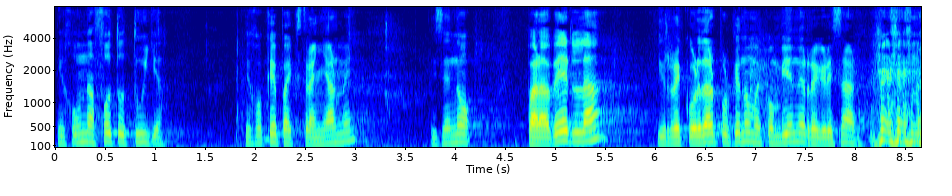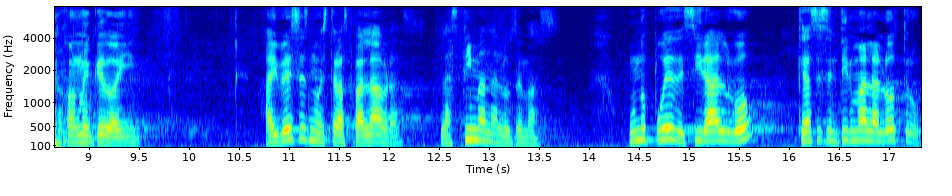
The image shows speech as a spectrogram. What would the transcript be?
Dijo, una foto tuya. Dijo, ¿qué? ¿Para extrañarme? Dice, no, para verla y recordar por qué no me conviene regresar. Mejor me quedo ahí. Hay veces nuestras palabras lastiman a los demás. Uno puede decir algo que hace sentir mal al otro.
